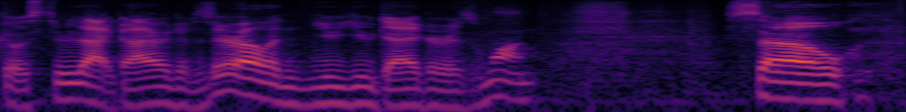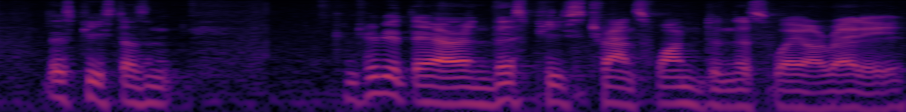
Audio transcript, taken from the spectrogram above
goes through that guy or gives zero, and UU dagger is one. So this piece doesn't contribute there, and this piece transformed in this way already.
